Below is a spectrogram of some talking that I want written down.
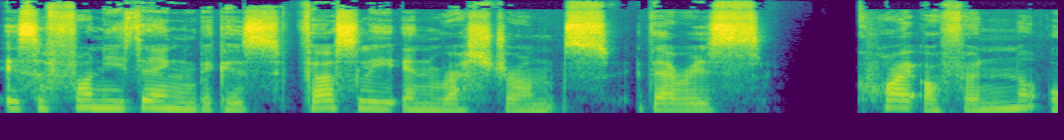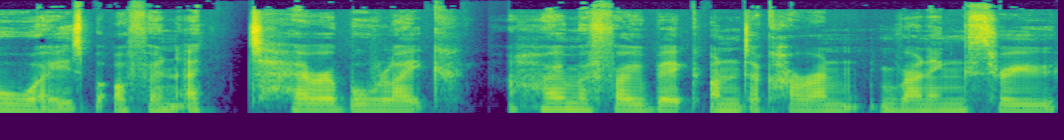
it's a funny thing because firstly in restaurants there is quite often not always but often a terrible like homophobic undercurrent running through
